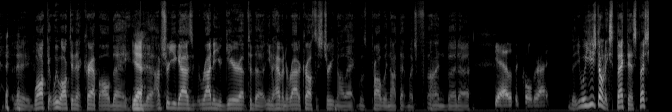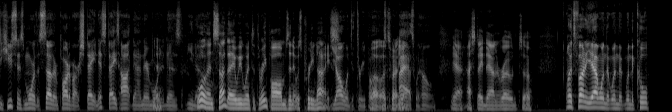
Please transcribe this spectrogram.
Dude, walk it. We walked in that crap all day. Yeah. and, uh, I'm sure you guys riding your gear up to the, you know, having to ride across the street and all that was probably not that much fun. But uh, yeah, it was a cold ride. the- well, you just don't expect that. Especially Houston's more the southern part of our state, and it stays hot down there more than it does, you know. Well, then Sunday we went to Three Palms, and it was pretty nice. y'all went to Three Palms. Well, that's right, My yeah. ass went home. Yeah, I stayed down the road. So Well, it's funny, yeah. When the when the when the cool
